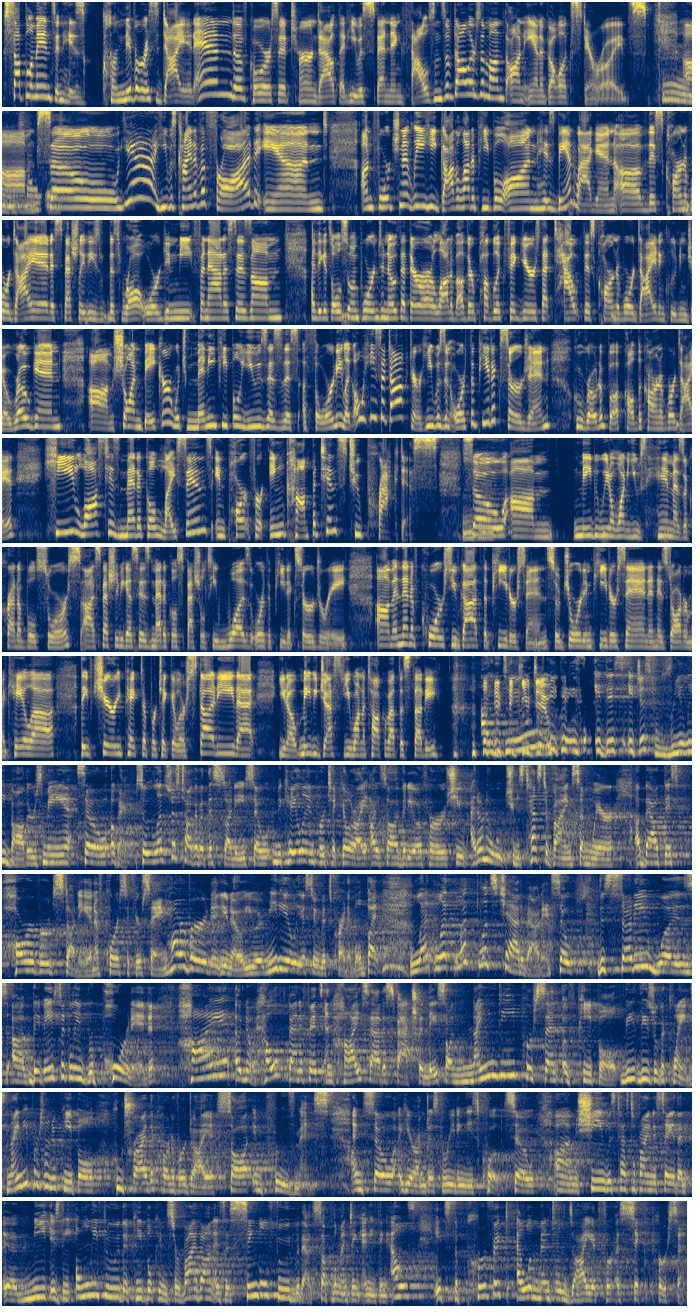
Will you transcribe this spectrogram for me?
supplements and his carnivorous diet. And of course, it turned out that he was spending thousands of dollars a month on anabolic steroids. um, so, yeah, he was kind of a fraud. And unfortunately, he got a lot of people on his bandwagon of this carnivore diet, especially these this raw organ meat fanaticism. I think it's also important to note that there are a lot of other public figures that tout this carnivore diet, including Joe Rogan, um, Shawn Baker, which many people use as this authority. Like, oh, he's a doctor. He was an orthopedic surgeon who wrote a book called The Carnivore Diet. He lost his medical license in part for incompetence to practice. So, um, maybe we don't want to use him as a credible source, uh, especially because his medical specialty was orthopedic surgery. Um, and then, of course, you've got the Petersons. So, Jordan Peterson and his daughter Mikhaila. They've cherry picked a particular study that, you know, maybe Jess, you want to talk about the study? I, think you do. because it, this it just really bothers me. So okay, so let's just talk about this study. So Mikhaila in particular, I, I saw a video of her. She I don't know she was testifying somewhere about this Harvard study, and of course, if you're saying Harvard, you know you immediately assume it's credible. But let let let let's chat about it. So the study was um, they basically reported high uh, no health benefits and high satisfaction. They saw 90% of people. the- These are the claims. 90% of people who tried the carnivore diet saw improvements. And so here I'm just reading these quotes. So um, she was testifying to say that uh, meat is the only food that people can survive on as a single food without supplementing anything else. It's the perfect elemental diet for a sick person.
